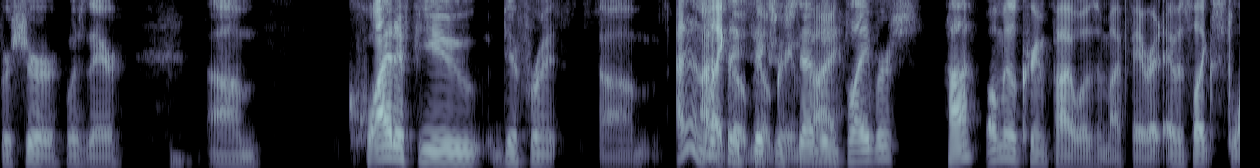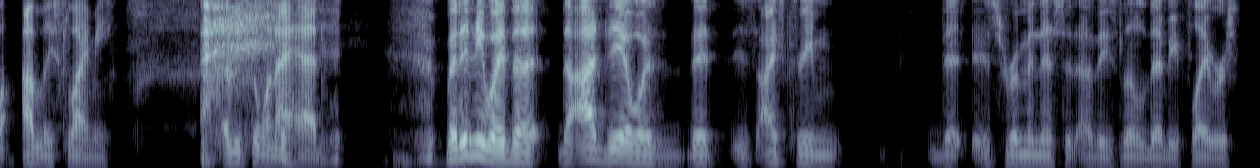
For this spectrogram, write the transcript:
for sure was there. Um, quite a few different. Um, I didn't I'd like say six or seven pie. flavors, huh? Oatmeal cream pie wasn't my favorite. It was like sli- oddly slimy. At least the one I had. but anyway, the the idea was that is ice cream that is reminiscent of these little Debbie flavors.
